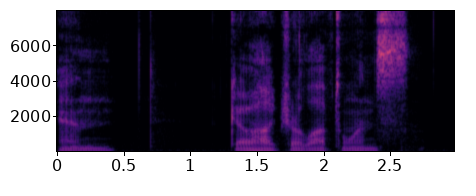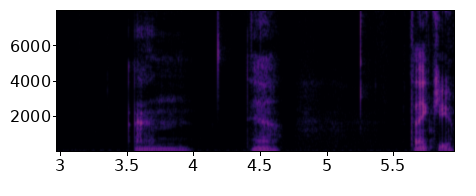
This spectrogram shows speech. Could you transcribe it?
And go hug your loved ones. And yeah, thank you.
